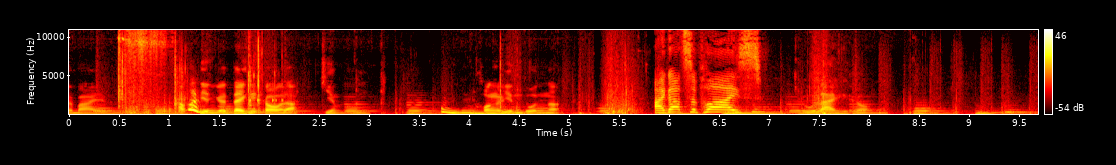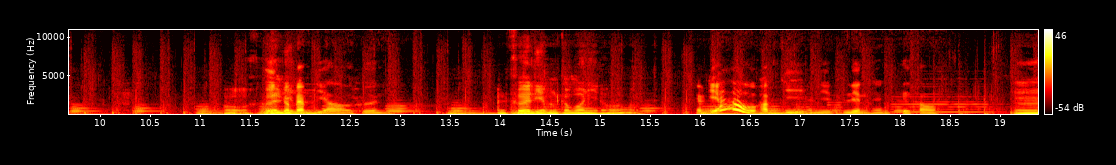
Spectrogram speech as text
สบายถ้ามาเรียนกันได้ขึ้นเก่าละเกี่ยมนี่อืมของเรียนดวนเนาะ I got supplies. ดูไล่ขึ้นเก่านะโอ้เคยนี่เรีก็ยนแป๊บเดียวขึ้นมันเคยเรียนมันกับบอนี่เนาะแป๊บเดียวพับจีอันนี้เรียนเห็นขึ้นเก่าอืม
